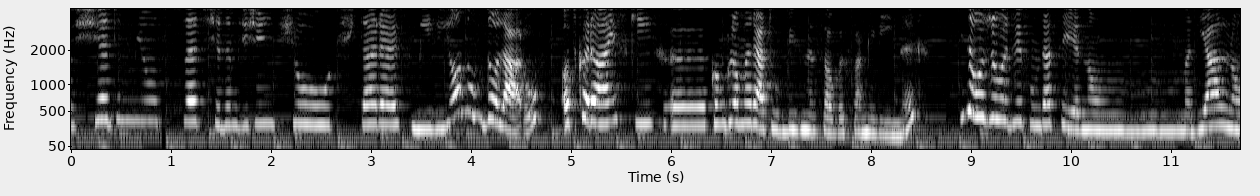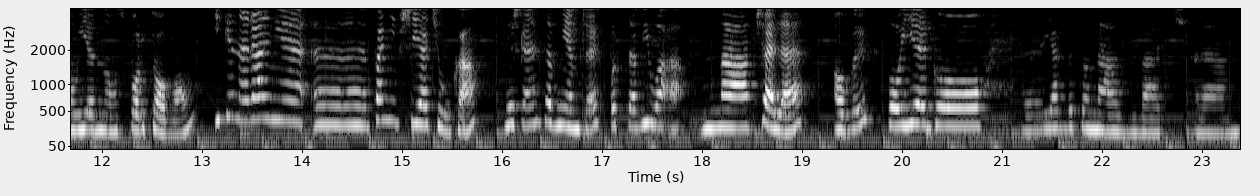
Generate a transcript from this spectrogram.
y, 774 milionów dolarów od koreańskich y, konglomeratów biznesowych familijnych i założyły dwie fundacje, jedną medialną, jedną sportową. I generalnie y, pani przyjaciółka, mieszkająca w Niemczech, postawiła na czele owych twojego, y, jakby to nazwać, em,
